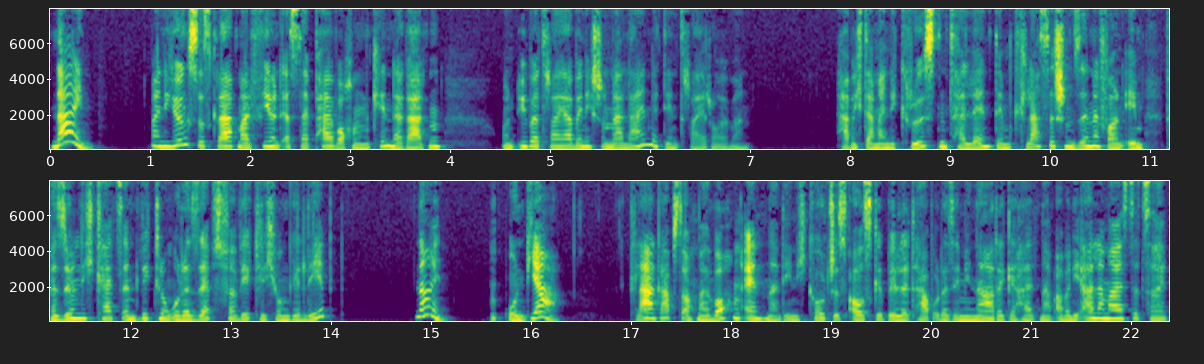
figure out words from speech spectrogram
Nein, meine Jüngste ist gerade mal vier und erst seit paar Wochen im Kindergarten und über drei Jahre bin ich schon allein mit den drei Räubern. Habe ich da meine größten Talente im klassischen Sinne von eben Persönlichkeitsentwicklung oder Selbstverwirklichung gelebt? Nein. Und ja. Klar gab es auch mal Wochenenden, an denen ich Coaches ausgebildet habe oder Seminare gehalten habe, aber die allermeiste Zeit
